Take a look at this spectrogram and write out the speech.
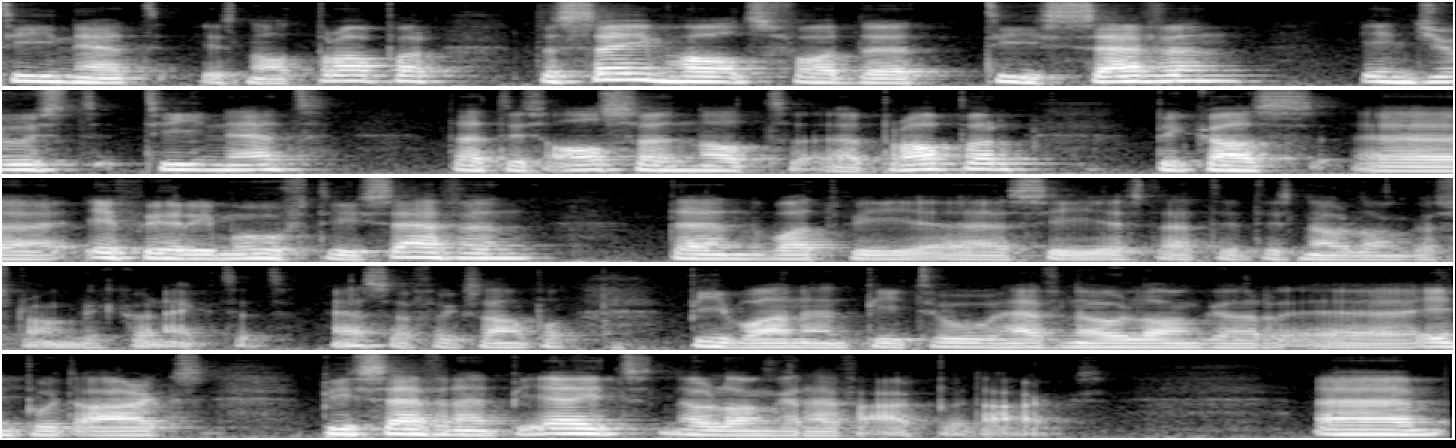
T-net is not proper. The same holds for the T7 induced T-net. That is also not uh, proper because uh, if we remove T7, then what we uh, see is that it is no longer strongly connected. Uh, so for example, P1 and P2 have no longer uh, input arcs. P7 and P8 no longer have output arcs. Um,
